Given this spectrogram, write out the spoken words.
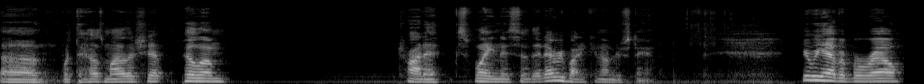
uh, what the hell's my other ship? Pilum try to explain this so that everybody can understand. Here we have a Burrell.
